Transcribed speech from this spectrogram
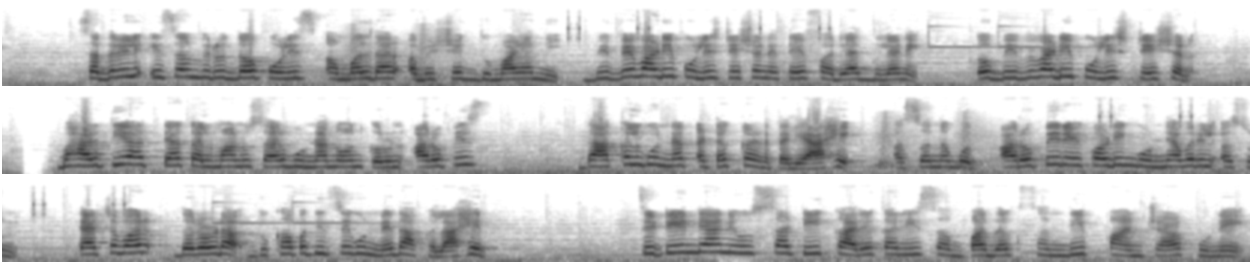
सदरील इसम विरुद्ध पोलीस अंमलदार अभिषेक धुमाळ यांनी बिबेवाडी पोलीस स्टेशन येथे फर्याद दिल्याने तो बिबेवाडी पोलीस स्टेशन भारतीय हत्या कलमानुसार गुन्हा नोंद करून आरोपीस दाखल गुन्ह्यात अटक करण्यात आली आहे. असं नमूद आरोपी रेकॉर्डिंग गुन्ह्यावरील असून त्याच्यावर दरोडा दुखापतीचे गुन्हे दाखल आहेत. सिटी इंडिया न्यूजसाठी कार्यकारी संपादक संदीप पांचाळ पुणे.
